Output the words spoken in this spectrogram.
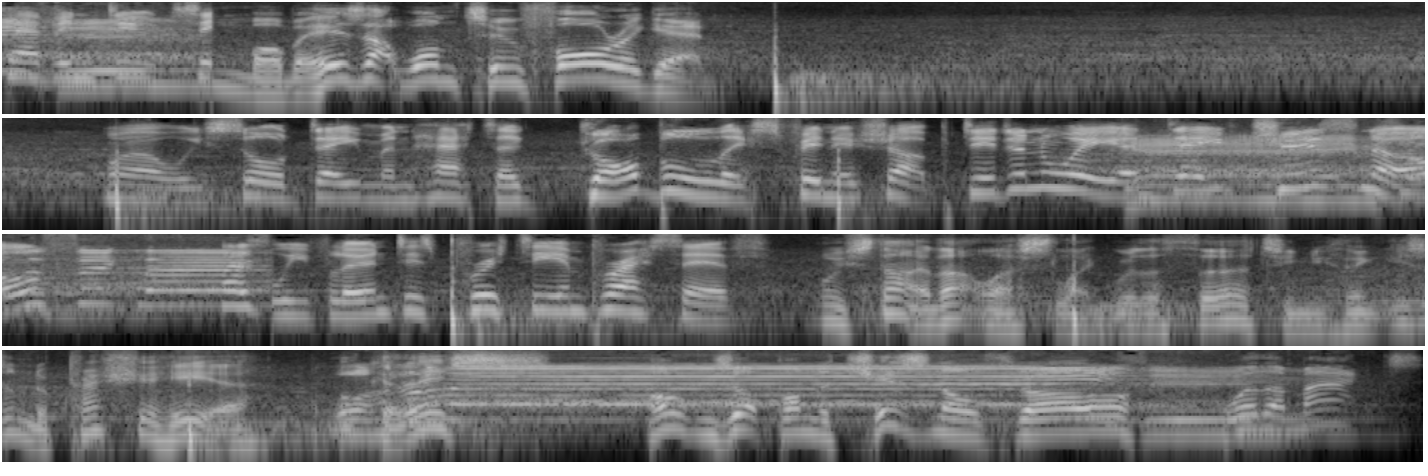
Kevin Doets in. But here's that 1-2-4 again. Well, we saw Damon Heta gobble this finish up, didn't we? And Dave Gibbs Chisnall, as we've learned, is pretty impressive. Well, he started that last leg with a 13. you think he's under pressure here. Look at this. Opens up on the Chisnall throw with a max.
